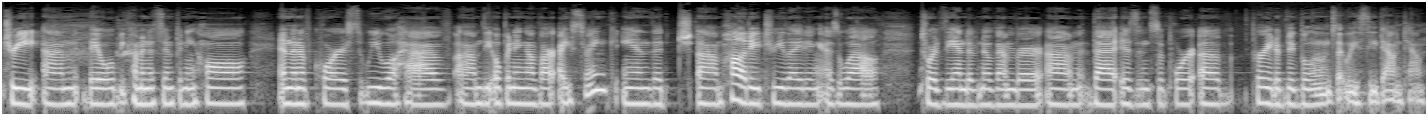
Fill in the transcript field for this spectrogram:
treat. Um, they will be coming to Symphony Hall. And then, of course, we will have um, the opening of our ice rink and the um, holiday tree lighting as well towards the end of November. Um, that is in support of Parade of Big Balloons that we see downtown.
